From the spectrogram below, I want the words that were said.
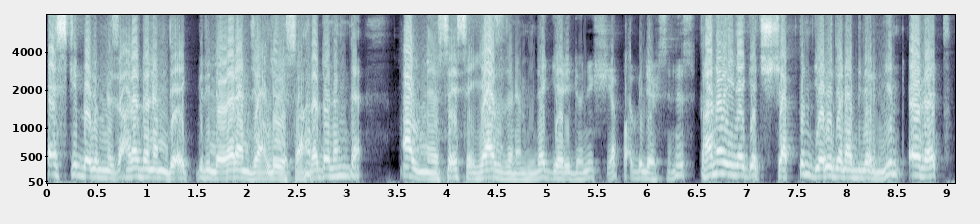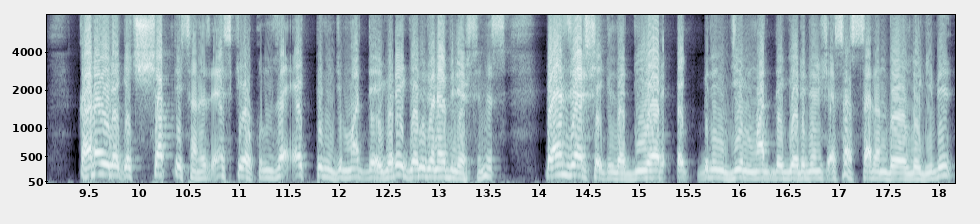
Eski bölümünüz ara dönemde ek biriyle öğrenci alıyorsa ara dönemde, almıyorsa ise yaz döneminde geri dönüş yapabilirsiniz. Gano ile geçiş yaptım geri dönebilir miyim? Evet. Gano ile geçiş yaptıysanız eski okulunuza ek birinci maddeye göre geri dönebilirsiniz. Benzer şekilde diğer ek birinci madde geri dönüş esaslarında olduğu gibi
